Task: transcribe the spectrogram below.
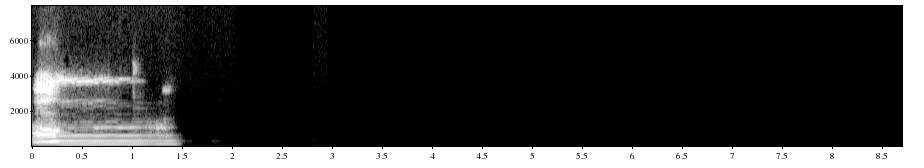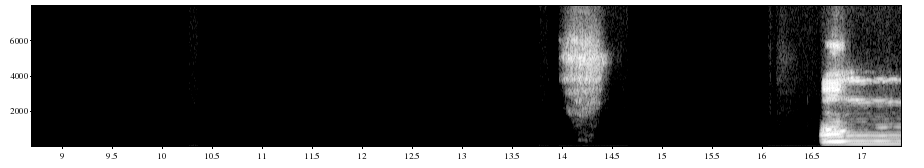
Om. Om.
